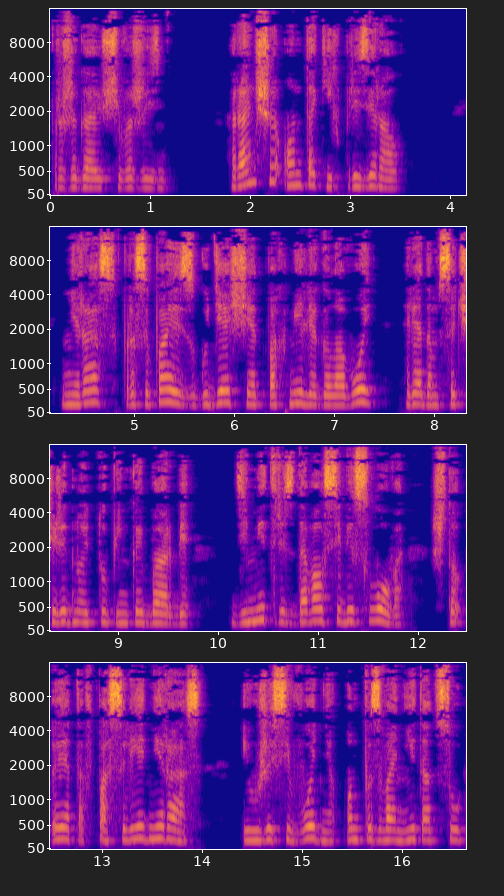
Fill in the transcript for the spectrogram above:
прожигающего жизнь. Раньше он таких презирал. Не раз, просыпаясь с гудящей от похмелья головой, рядом с очередной тупенькой Барби, Димитрий давал себе слово, что это в последний раз, и уже сегодня он позвонит отцу,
